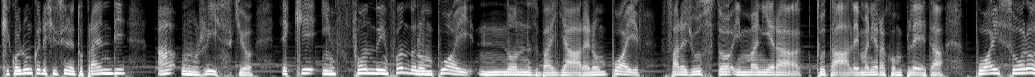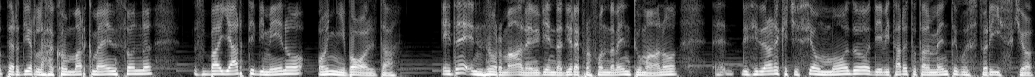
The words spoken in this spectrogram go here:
che qualunque decisione tu prendi ha un rischio e che in fondo in fondo non puoi non sbagliare, non puoi fare giusto in maniera totale, in maniera completa. Puoi solo, per dirla con Mark Manson, sbagliarti di meno ogni volta. Ed è normale, mi viene da dire profondamente umano, eh, desiderare che ci sia un modo di evitare totalmente questo rischio.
